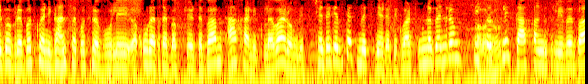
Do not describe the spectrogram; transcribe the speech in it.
მეგობრებო, თქვენი განსაკუთრებული ყურადღება გჭირდება ახალი კვლევა, რომლის შედეგებითაც მეცნიერები გვარწმუნებენ, რომ სიცოცხლის გახანგრძლივება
